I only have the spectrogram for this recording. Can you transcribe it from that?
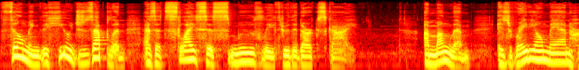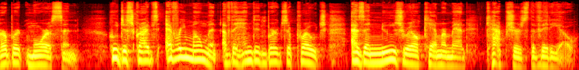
filming the huge Zeppelin as it slices smoothly through the dark sky. Among them is radio man Herbert Morrison, who describes every moment of the Hindenburg's approach as a newsreel cameraman captures the video.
